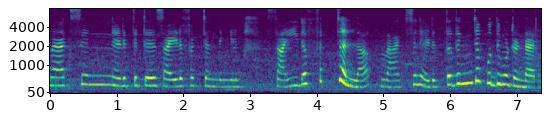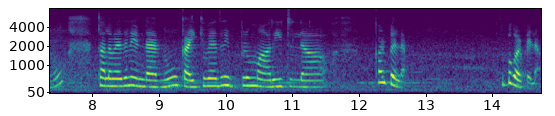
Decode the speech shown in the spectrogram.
വാക്സിൻ എടുത്തിട്ട് സൈഡ് എഫക്റ്റ് എന്തെങ്കിലും സൈഡ് എഫക്റ്റ് അല്ല വാക്സിൻ എടുത്തതിന്റെ ബുദ്ധിമുട്ടുണ്ടായിരുന്നു. തലവേദന ഉണ്ടായിരുന്നു കൈക്ക് വേദന ഇപ്പോഴും മാറിയിട്ടില്ല. കുഴപ്പമില്ല. ഇപ്പോൾ കുഴപ്പമില്ല.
